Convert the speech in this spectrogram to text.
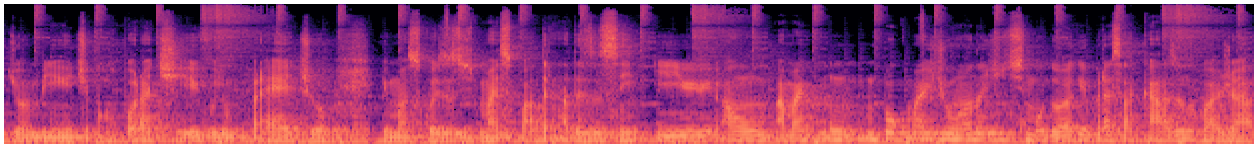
de um ambiente corporativo e um prédio e umas coisas mais quadradas assim. E há um, há mais, um, um, pouco mais de um ano a gente se mudou aqui para essa casa no Guajá,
